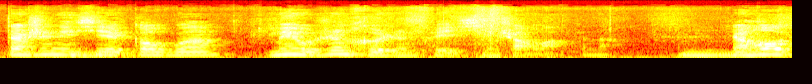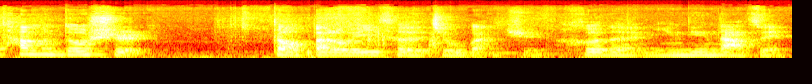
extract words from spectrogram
但是那些高官没有任何人可以欣赏瓦格纳，然后他们都是到拜罗伊特的酒馆去喝得酩酊大醉，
